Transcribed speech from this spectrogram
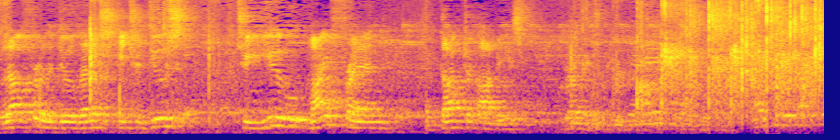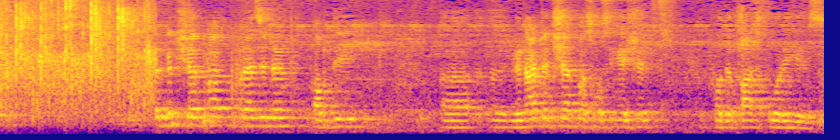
without further ado, let us introduce to you my friend, Dr. Here. David Sherpa, President of the uh, uh, United Sherpa Association for the past four years.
